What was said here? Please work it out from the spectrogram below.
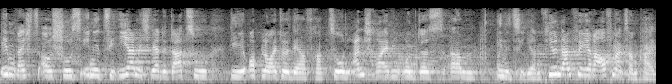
im Rechtsausschuss initiieren. Ich werde dazu die Obleute der Fraktionen anschreiben und das ähm, initiieren. Vielen Dank für Ihre Aufmerksamkeit.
